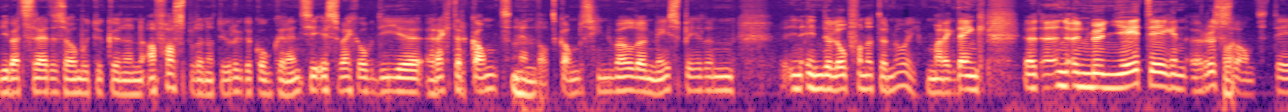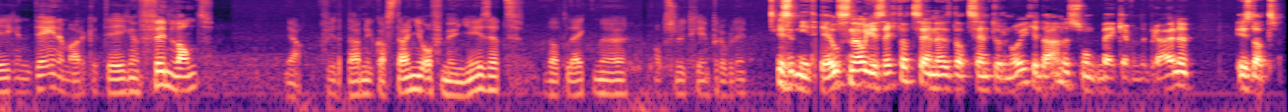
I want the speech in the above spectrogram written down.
die wedstrijden zou moeten kunnen afhaspelen natuurlijk. De concurrentie is weg op die rechterkant mm. en dat kan misschien wel meespelen in, in de loop van het toernooi. Maar ik denk, een, een Meunier tegen Rusland, oh. tegen Denemarken, tegen Finland, ja, of je daar nu Kastanje of Meunier zet, dat lijkt me absoluut geen probleem is het niet heel snel gezegd dat zijn, eh, dat zijn toernooi gedaan is. Want bij Kevin De Bruyne is dat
